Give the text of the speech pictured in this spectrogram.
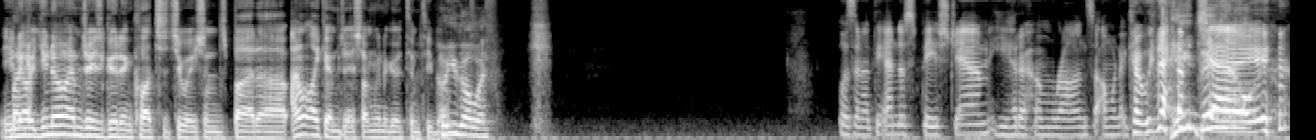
You Like, know, you know MJ's good in clutch situations, but uh, I don't like MJ, so I'm going to go Tim Tebow. who you go with? Listen, at the end of Space Jam, he hit a home run, so I'm gonna go with He did MJ.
